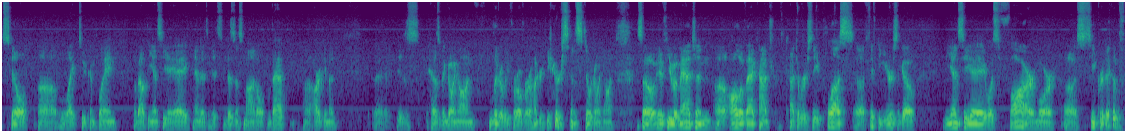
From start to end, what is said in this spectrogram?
still uh, like to complain about the NCAA and its, its business model. That uh, argument is has been going on literally for over 100 years and is still going on. So if you imagine all of that controversy plus 50 years ago, the NCAA was far more uh, secretive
